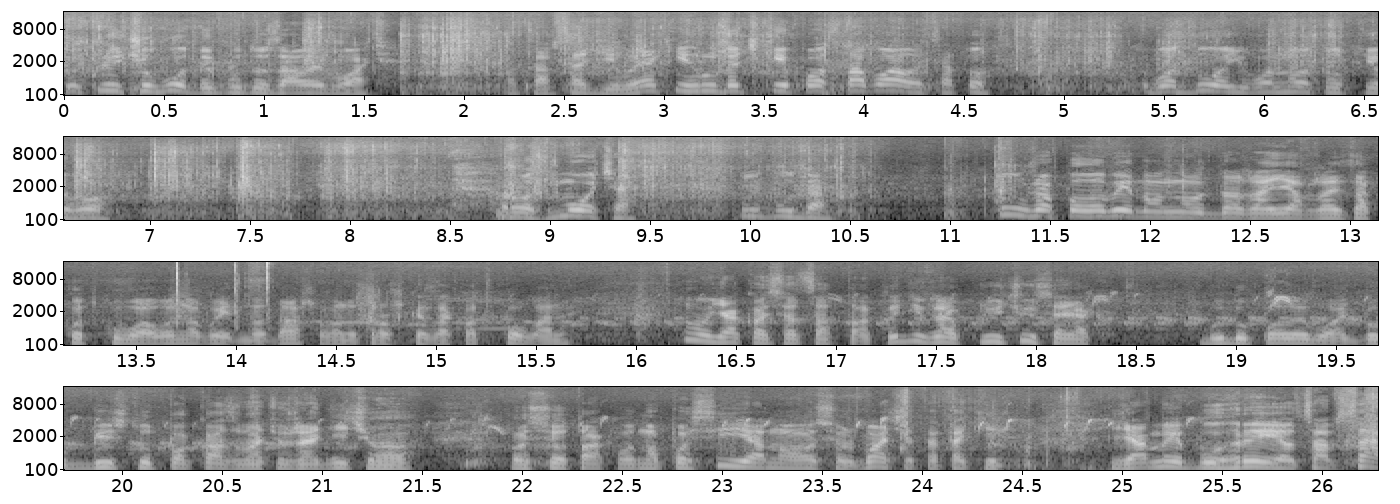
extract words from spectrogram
Включу воду і буду заливати. Оце все діло. Які грудочки поставалися, то водою воно тут його розмоче і буде. Ту вже половину, ну, навіть я вже закоткував, воно видно, да, що воно трошки закотковане. Ну, якось оце так. Тоді вже включуся, як буду поливати, бо більш тут показувати вже нічого. Ось отак воно посіяно, ось ж бачите такі ями, бугри, оце все.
